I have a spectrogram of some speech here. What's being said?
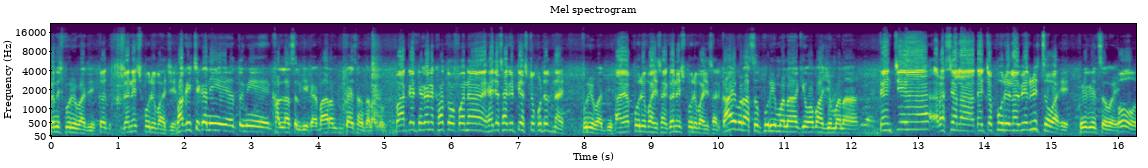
गणेश पुरी भाजी क- गणेश पुरी भाजी बाकी ठिकाणी तुम्ही खाल्लं असेल की काय? बारामतीत काय सांगताल आपण? बाकी ठिकाणी खातो पण ह्याच्यासारखी टेस्ट कुठंच नाही. पुरी भाजी हा, या पुरी भाजी गणेश पुरी भाजी सारखी काय बरं असं पुरी म्हणा किंवा भाजी म्हणा? त्यांची अं, रस्स्याला त्यांच्या पुरीला वेगळीच चव आहे. वेगळी चव आहे. हो.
